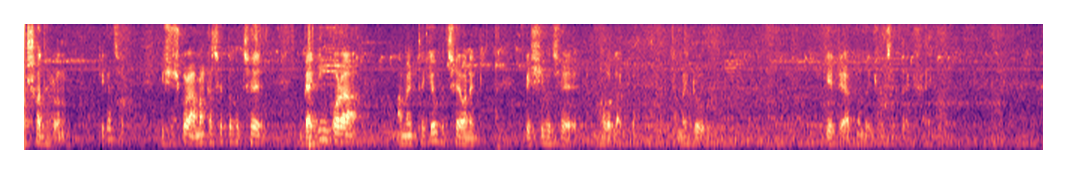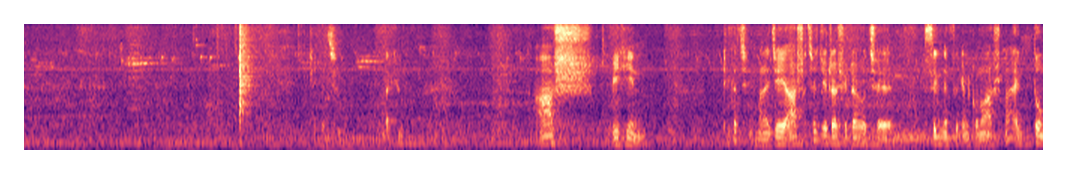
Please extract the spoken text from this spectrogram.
অসাধারণ, ঠিক আছে? বিশেষ করে আমার কাছে তো হচ্ছে ব্যাকিং করা আমের থেকেও হচ্ছে অনেক বেশি হচ্ছে ভালো লাগবে। আমরা একটু কেটে আপনাদেরকে হচ্ছে দেখাই। ঠিক আছে, দেখেন। আঁশবিহীন, ঠিক আছে? মানে যে আঁশ আছে যেটা, সেটা হচ্ছে সিগনিফিকেন্ট কোনো আঁশ না, একদম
